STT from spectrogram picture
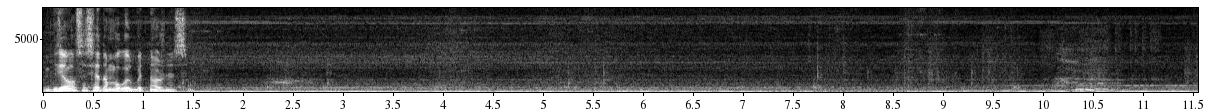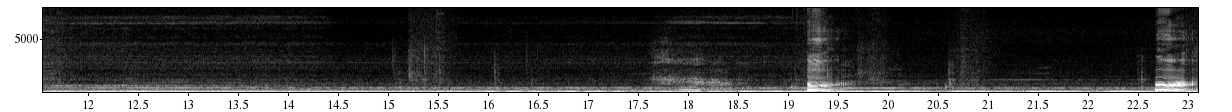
Где у соседа могут быть ножницы? О. О.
